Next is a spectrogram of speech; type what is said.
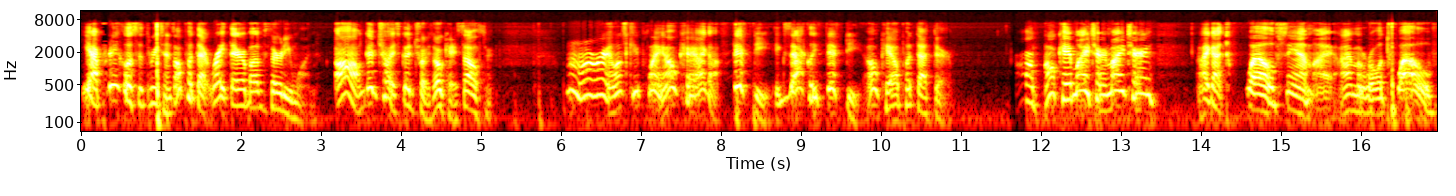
yeah, pretty close to three tens. I'll put that right there above 31. Oh, good choice, good choice. Okay, Sal's turn. Hmm, all right, let's keep playing. Okay, I got 50. Exactly 50. Okay, I'll put that there. Um, okay, my turn, my turn. I got 12, Sam. I, I'm a roll of 12.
